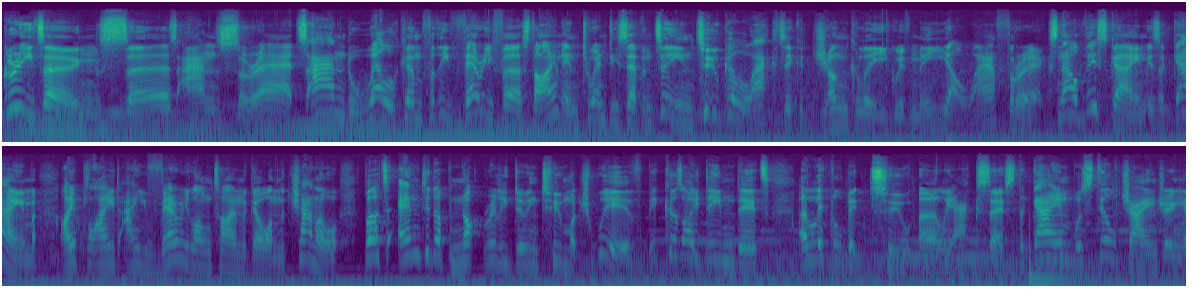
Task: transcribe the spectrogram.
Greetings, sirs and sirettes, and welcome for the very first time in 2017 to Galactic Junk League with me, Lathrix. Now, this game is a game I played a very long time ago on the channel, but ended up not really doing too much with because I deemed it a little bit too early access. The game was still changing.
